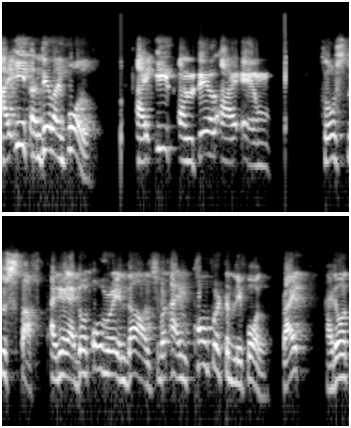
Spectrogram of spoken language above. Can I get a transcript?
I eat until I'm full. I eat until I am close to stuffed. I mean, I don't overindulge, but I'm comfortably full, right? I don't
